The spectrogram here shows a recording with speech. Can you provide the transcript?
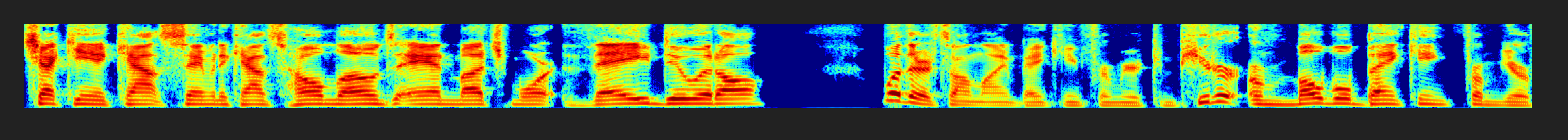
Checking accounts, saving accounts, home loans, and much more. They do it all. Whether it's online banking from your computer or mobile banking from your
